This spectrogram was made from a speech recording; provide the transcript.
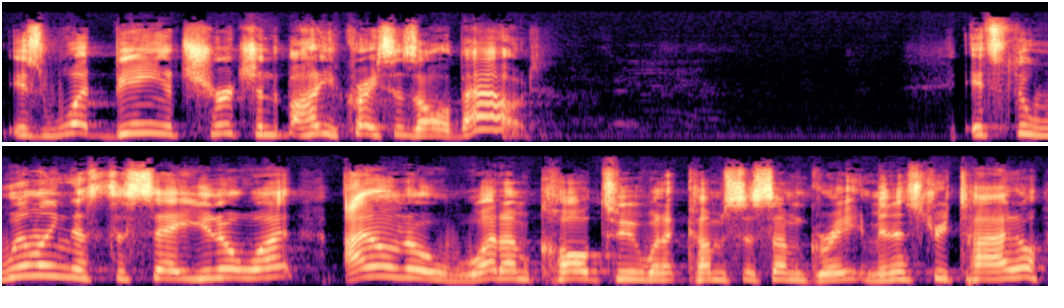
is what being a church in the body of Christ is all about. It's the willingness to say, you know what? I don't know what I'm called to when it comes to some great ministry title,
